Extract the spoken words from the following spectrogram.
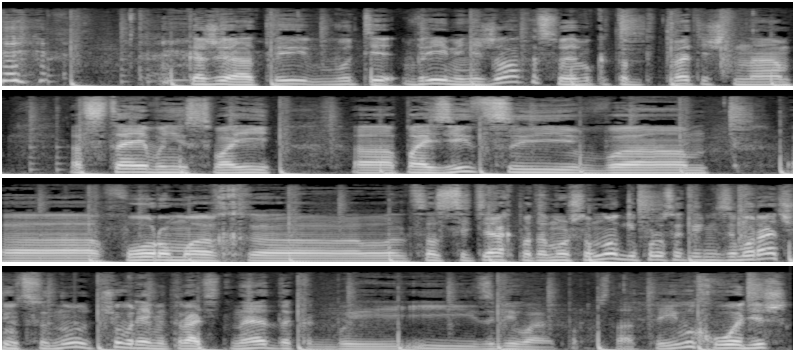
Скажи, а ты вот время не жалко своего, которое ты тратишь на отстаивание своей э, позиции в э, форумах, э, в соцсетях, потому что многие просто этим не заморачиваются, ну, что время тратить на это, как бы, и забивают просто. А ты выходишь,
